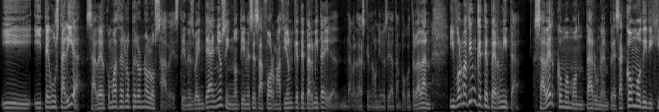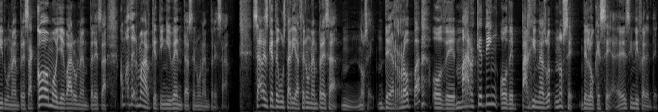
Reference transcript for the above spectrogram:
y, te gustaría saber cómo hacerlo, pero no lo sabes. Tienes 20 años y no tienes esa formación que te permita, y la verdad es que en la universidad tampoco te la dan, información que te permita saber cómo montar una empresa, cómo dirigir una empresa, cómo llevar una empresa, cómo hacer marketing y ventas en una empresa. ¿Sabes que te gustaría hacer una empresa, mm, no sé, de ropa o de marketing o de páginas web? No sé, de lo que sea, ¿eh? es indiferente.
